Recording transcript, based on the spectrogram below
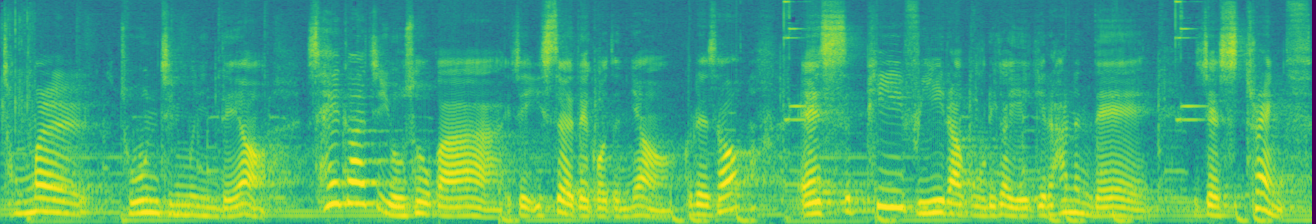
정말 좋은 질문인데요. 세 가지 요소가 이제 있어야 되거든요. 그래서 SPV라고 우리가 얘기를 하는데 이제 strength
